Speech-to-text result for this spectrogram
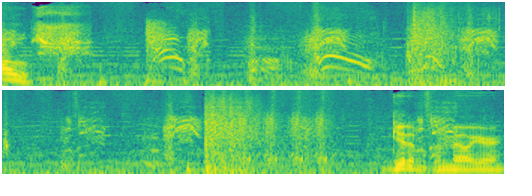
Oh, shh. Get him, familiar.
